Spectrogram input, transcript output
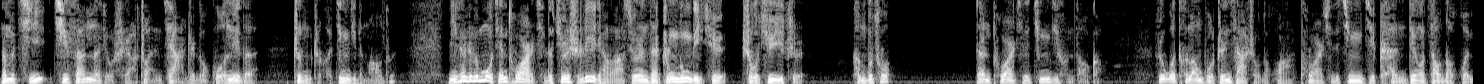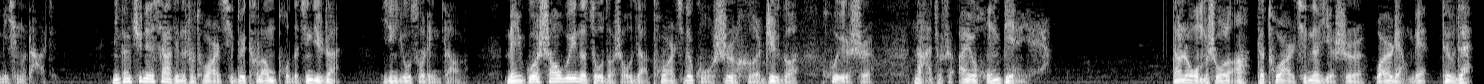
那么其其三呢，就是要转嫁这个国内的政治和经济的矛盾。你看这个目前土耳其的军事力量啊，虽然在中东地区首屈一指，很不错，但是土耳其的经济很糟糕。如果特朗普真下手的话，土耳其的经济肯定要遭到毁灭性的打击。你看，去年夏天的时候，土耳其对特朗普的经济战已经有所领教了。美国稍微呢做做手脚，土耳其的股市和这个汇市那就是哀鸿遍野呀。当然，我们说了啊，这土耳其呢也是玩两面，对不对？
